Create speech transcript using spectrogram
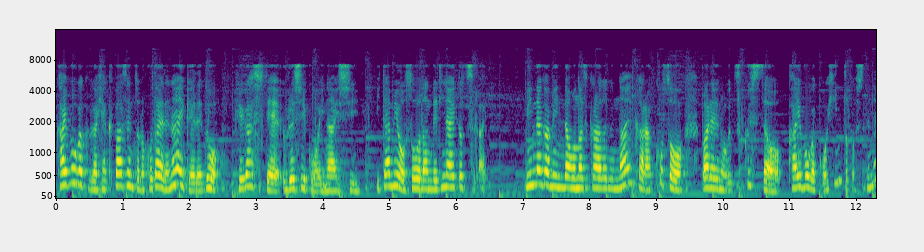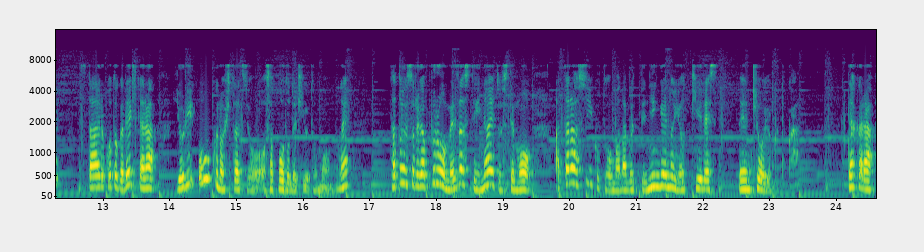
解剖学が100%の答えでないけれど怪我して嬉しい子はいないし痛みを相談できないと辛い。みんながみんな同じ体でないからこそバレエの美しさを解剖学をヒントとしてね伝えることができたらより多くの人たちをサポートできると思うのね。たとえそれがプロを目指していないとしても新しいことを学ぶって人間の欲求です。勉強欲とか。だから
